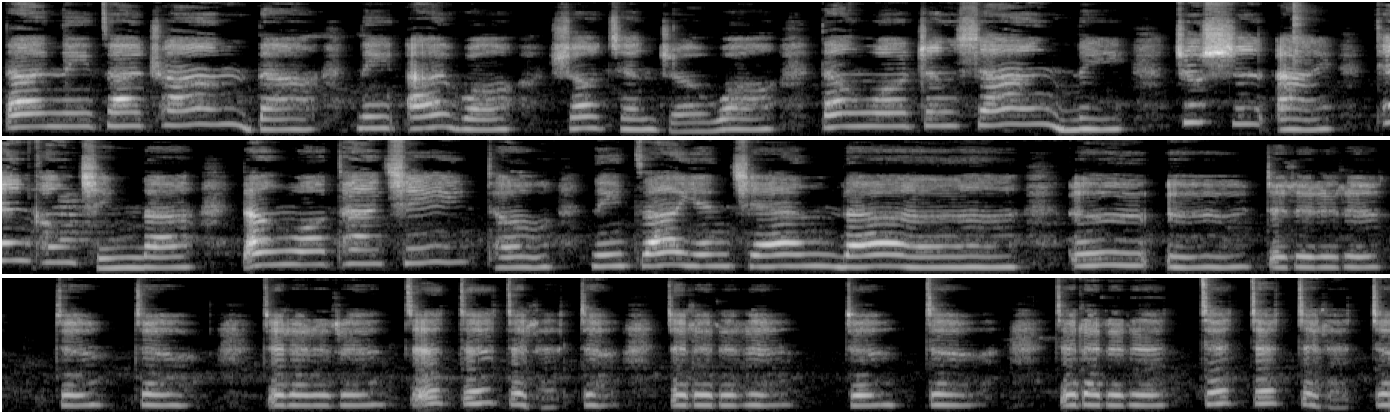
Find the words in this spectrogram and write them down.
带你在传达，你爱我，手牵着我，当我正想你，就是爱。天空晴了，当我抬起头，你在眼前了。呜呜，嘟嘟嘟嘟嘟，嘟嘟嘟嘟嘟嘟嘟嘟，嘟嘟嘟嘟 쯔쯔 쯔라르르 쯔쯔쯔르쯔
